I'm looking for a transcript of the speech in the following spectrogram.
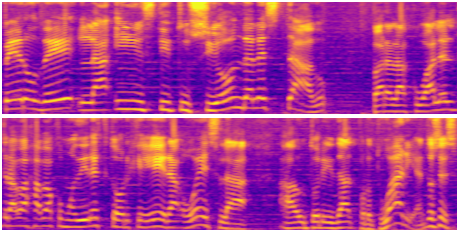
pero de la institución del Estado para la cual él trabajaba como director, que era o es la autoridad portuaria. Entonces,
